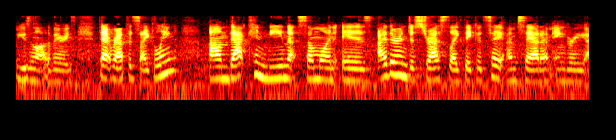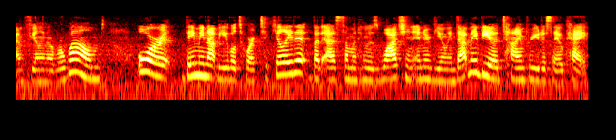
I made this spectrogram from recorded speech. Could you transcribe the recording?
using a lot of varies. That rapid cycling. Um, that can mean that someone is either in distress, like they could say, I'm sad, I'm angry, I'm feeling overwhelmed, or they may not be able to articulate it, but as someone who is watching, interviewing, that may be a time for you to say, okay,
